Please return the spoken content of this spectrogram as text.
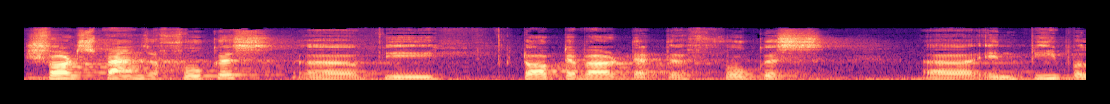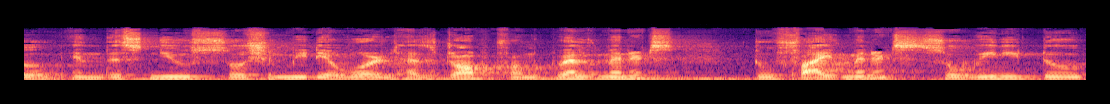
Short spans of focus. Uh, we talked about that the focus uh, in people in this new social media world has dropped from 12 minutes to 5 minutes. So we need to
